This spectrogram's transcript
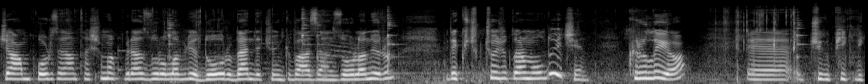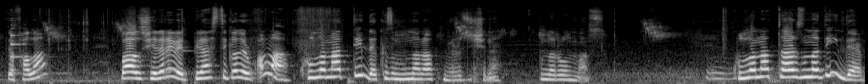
cam, porselen taşımak biraz zor olabiliyor. Doğru ben de çünkü bazen zorlanıyorum. Bir de küçük çocuklarım olduğu için kırılıyor. Ee, çünkü piknikte falan. Bazı şeyler evet plastik alıyorum ama kullanat değil de kızım bunları atmıyoruz içine. Bunlar olmaz. Kullanat tarzında değil de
